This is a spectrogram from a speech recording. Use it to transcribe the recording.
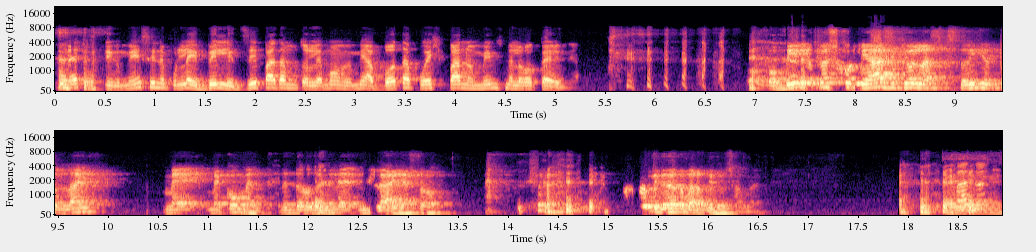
μέχρι στιγμής είναι που λέει Billy G, πάτα μου το λαιμό με μια μπότα που έχει πάνω memes με λογοπαίγνια. Ο Μπίλ, ο οποίος σχολιάζει κιόλας στο ίδιο το live με, με comment. Δεν, το, δεν είναι- μιλάει γι' αυτό. Ότι δεν το παρατηρούσαμε. Πάντως, Ε, ε,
